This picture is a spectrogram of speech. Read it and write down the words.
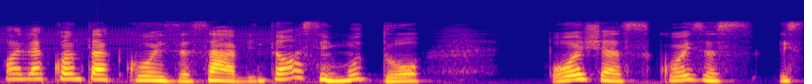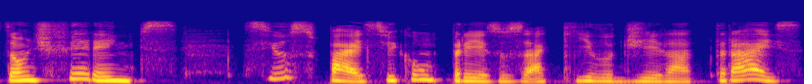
Olha quanta coisa, sabe? Então, assim, mudou. Hoje as coisas estão diferentes. Se os pais ficam presos àquilo de lá atrás,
